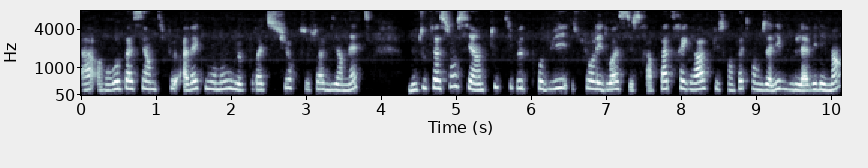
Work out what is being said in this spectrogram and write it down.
à repasser un petit peu avec mon ongle pour être sûr que ce soit bien net. De toute façon, s'il y a un tout petit peu de produit sur les doigts, ce ne sera pas très grave puisqu'en fait quand vous allez vous laver les mains,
